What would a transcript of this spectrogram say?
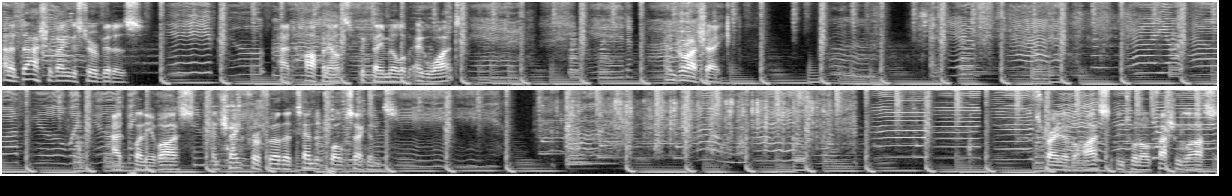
and a dash of Angostura bitters. Add half an ounce 15ml of egg white and dry shake. Add plenty of ice and shake for a further 10 to 12 seconds. Strain over ice into an old fashioned glass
